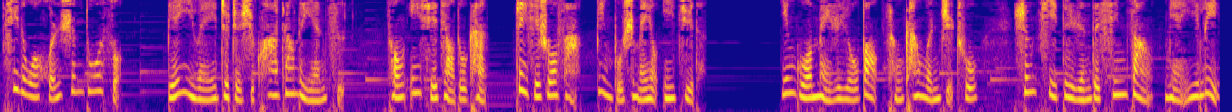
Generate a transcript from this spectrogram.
气得我浑身哆嗦。别以为这只是夸张的言辞，从医学角度看，这些说法并不是没有依据的。英国《每日邮报》曾刊文指出，生气对人的心脏、免疫力，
